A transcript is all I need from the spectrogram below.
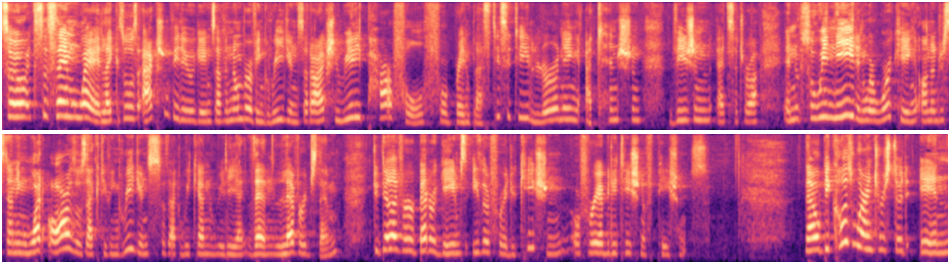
So it's the same way, like those action video games have a number of ingredients that are actually really powerful for brain plasticity, learning, attention, vision, etc. And so we need and we're working on understanding what are those active ingredients so that we can really uh, then leverage them to deliver better games either for education or for rehabilitation of patients. Now, because we're interested in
